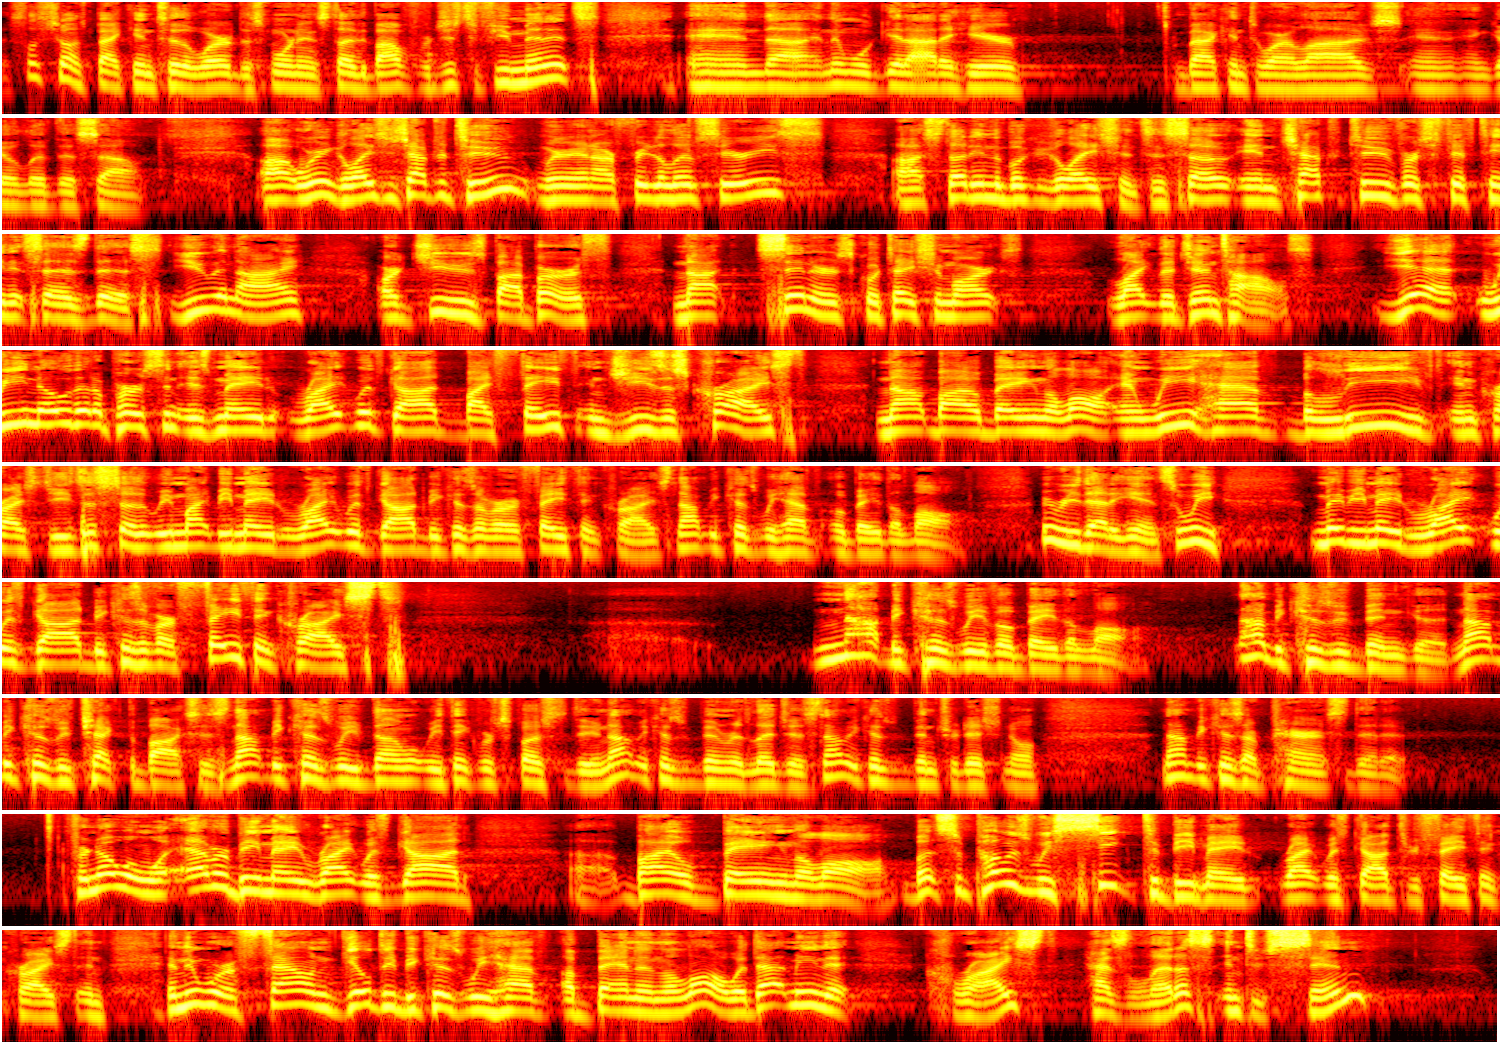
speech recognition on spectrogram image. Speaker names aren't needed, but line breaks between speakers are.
this. Let's jump back into the Word this morning and study the Bible for just a few minutes, and, uh, and then we'll get out of here back into our lives and, and go live this out. Uh, we're in Galatians chapter 2. We're in our Free to Live series, uh, studying the book of Galatians. And so in chapter 2, verse 15, it says this You and I are Jews by birth, not sinners, quotation marks, like the Gentiles. Yet we know that a person is made right with God by faith in Jesus Christ not by obeying the law. And we have believed in Christ Jesus so that we might be made right with God because of our faith in Christ, not because we have obeyed the law. Let me read that again. So we may be made right with God because of our faith in Christ, uh, not because we've obeyed the law. Not because we've been good, not because we've checked the boxes, not because we've done what we think we're supposed to do, not because we've been religious, not because we've been traditional, not because our parents did it. For no one will ever be made right with God uh, by obeying the law. But suppose we seek to be made right with God through faith in Christ, and, and then we're found guilty because we have abandoned the law. Would that mean that Christ has led us into sin?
